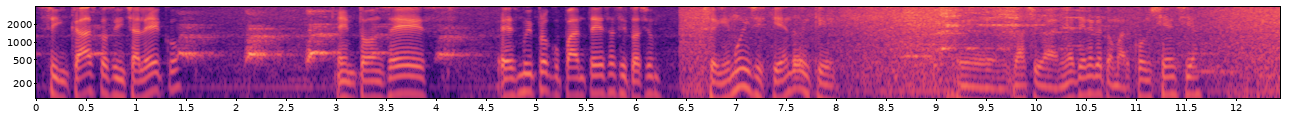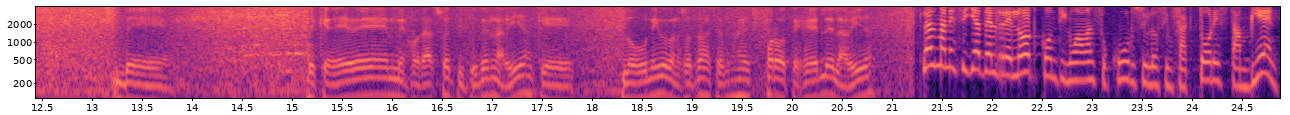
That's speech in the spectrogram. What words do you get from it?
sin casco, sin chaleco. Entonces es muy preocupante esa situación. Seguimos insistiendo en que eh, la ciudadanía tiene que tomar conciencia de, de que debe mejorar su actitud en la vida, que lo único que nosotros hacemos es protegerle la vida. Las manecillas del reloj continuaban su curso y los infractores también.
